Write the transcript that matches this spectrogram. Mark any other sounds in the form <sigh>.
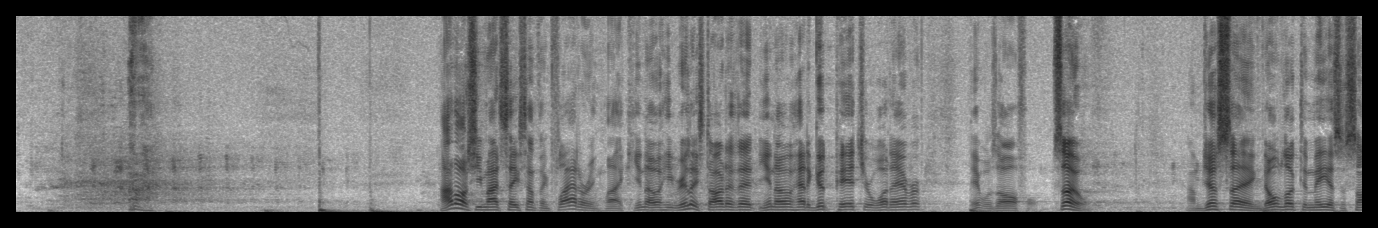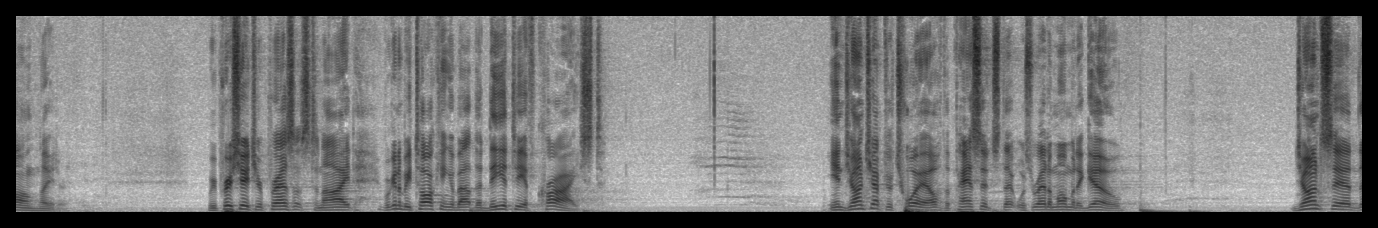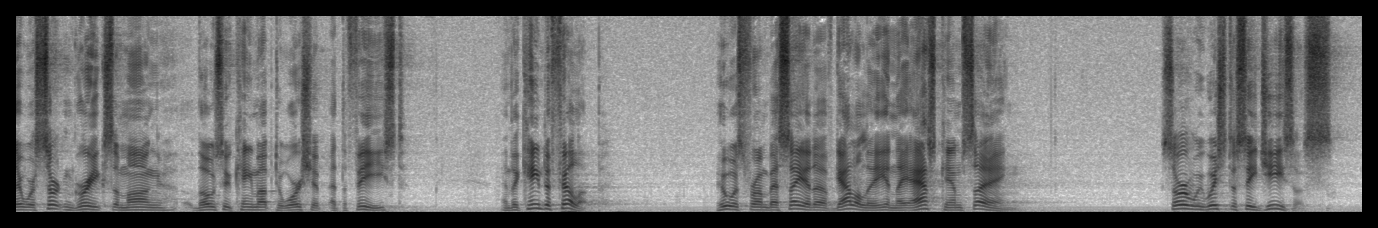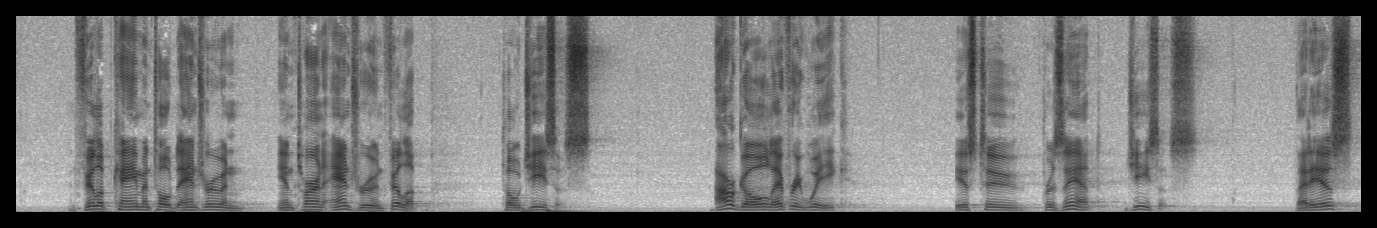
<laughs> I thought she might say something flattering, like, you know, he really started it, you know, had a good pitch or whatever. It was awful. So, I'm just saying, don't look to me as a song leader. We appreciate your presence tonight. We're going to be talking about the deity of Christ. In John chapter 12, the passage that was read a moment ago, John said there were certain Greeks among those who came up to worship at the feast, and they came to Philip, who was from Bethsaida of Galilee, and they asked him, saying, Sir, we wish to see Jesus. And Philip came and told Andrew, and in turn, Andrew and Philip told Jesus. Our goal every week is to present Jesus. That is,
